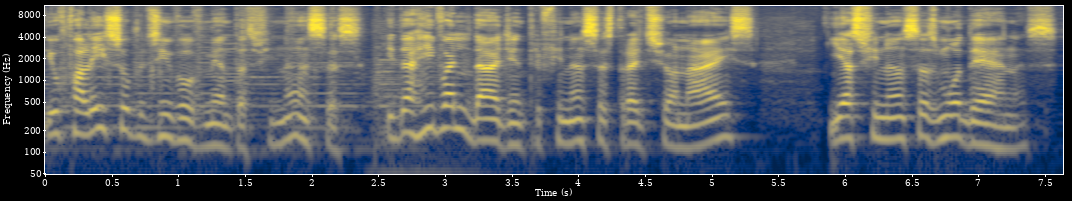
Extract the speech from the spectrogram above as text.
eu falei sobre o desenvolvimento das finanças e da rivalidade entre finanças tradicionais e as finanças modernas,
